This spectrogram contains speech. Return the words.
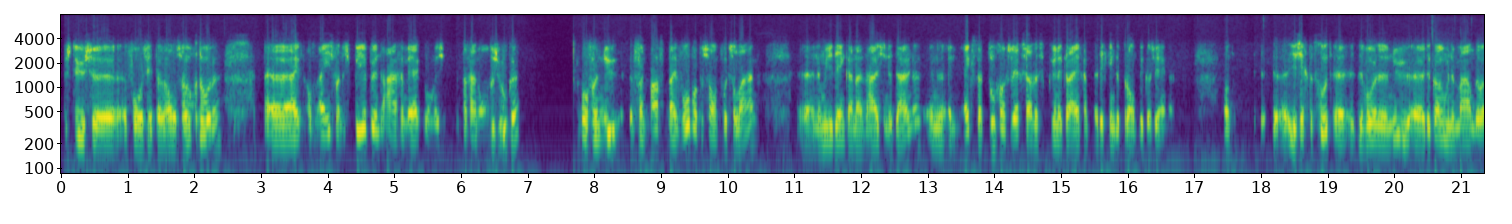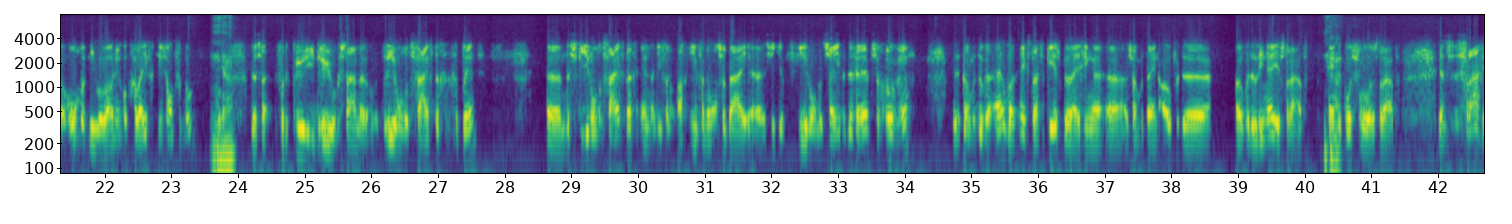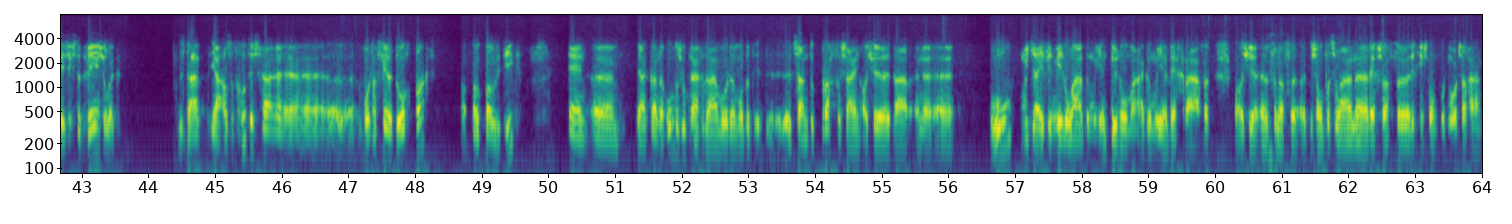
bestuursvoorzitter Hans Hogedoren. Heeft als een van de speerpunten aangemerkt om eens te gaan onderzoeken of we nu vanaf bijvoorbeeld de Zandvoortse Laan, en dan moet je denken aan het huis in de duinen, een, een extra toegangsweg zouden kunnen krijgen richting de brandweerkazerne. Uh, je zegt het goed, uh, er worden nu uh, de komende maanden 100 nieuwe woningen opgeleverd in Zandvoort Noord. Ja. Dus voor de Curie-driehoek staan er 350 gepland. dus 450. En die van 18 van ons erbij zit je op 470, hè, zo grofweg. Er komen natuurlijk heel wat extra verkeersbewegingen zometeen over de, over de Linnaeusstraat en de Kostverlorenstraat. Ja, dus de vraag is, is dat wenselijk? Dus daar, ja, als het goed is, eh, eh, wordt dat verder doorgepakt, ook politiek. En ehm, ja, kan er onderzoek naar gedaan worden, want het, het zou natuurlijk prachtig zijn als je daar een... eh, hoe moet je even in het midden laten, moet je een tunnel maken, moet je een weg graven. Als je vanaf de Zandvoortslaan rechtsaf richting Zandvoort Noord zou gaan.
